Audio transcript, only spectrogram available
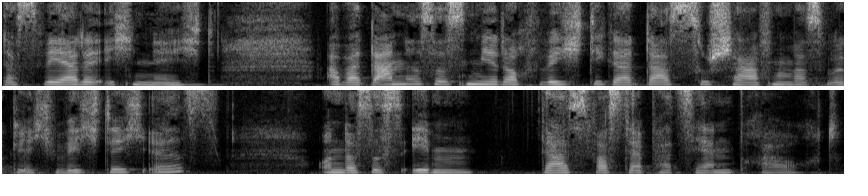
Das werde ich nicht. Aber dann ist es mir doch wichtiger, das zu schaffen, was wirklich wichtig ist. Und das ist eben das, was der Patient braucht.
